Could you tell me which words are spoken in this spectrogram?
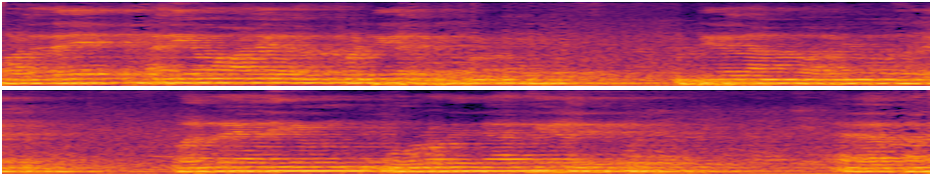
വളരെ അധികം ആളുകൾ കുട്ടികൾ കുട്ടികളാണ് പറഞ്ഞു പോകുന്നത് വളരെയധികം പൂർവ വിദ്യാർത്ഥികൾ പല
